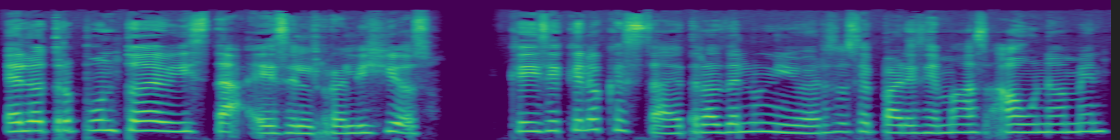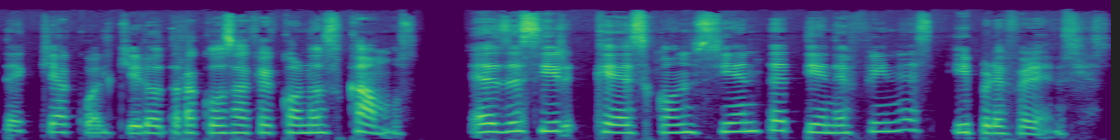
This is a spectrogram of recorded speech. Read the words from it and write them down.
El otro punto de vista es el religioso, que dice que lo que está detrás del universo se parece más a una mente que a cualquier otra cosa que conozcamos, es decir, que es consciente, tiene fines y preferencias.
